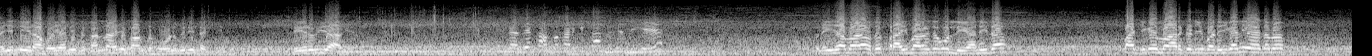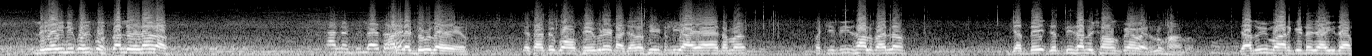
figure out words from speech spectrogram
ਹਜੇ ਹਨੇਰਾ ਹੋਇਆ ਨਹੀਂ ਦੁਕਾਨਾਂ ਹਜੇ ਬੰਦ ਹੋਣ ਵੀ ਨਹੀਂ ਲੱਗੀਆਂ। ਫੇਰ ਵੀ ਆ ਗਿਆ। ਕਹਿੰਦੇ ਕੰਮ ਕਰਕੇ ਘਰ ਨੂੰ ਚੱਲੀਏ ਮਨੀਸ਼ਾ ਮਾਰਾ ਉੱਥੇ ਪ੍ਰਾਈਸ ਮਾਰਕ ਦੇ ਕੋਲ ਲਿਆ ਨਹੀਂ ਤਾਂ। ਭੱਜ ਕੇ ਮਾਰਕੀਟ 'ਚ ਬੜੀ ਕਹਿੰਦੀ ਐ ਤਾਂ ਮੈਂ ਲਿਆ ਹੀ ਨਹੀਂ ਕੁਝ ਕੁਸਤਾ ਲੈਣਾ ਦਾ ਆ ਲੱਡੂ ਲੈ ਆ ਤਾ ਲੱਡੂ ਲਏ ਆ। ਤੇ ਸਾਡੇ ਬਹੁਤ ਫੇਵਰੇਟ ਆ ਜਦ ਅਸੀਂ ਇਟਲੀ ਆਏ ਆਏ ਤਾਂ ਮੈਂ 25 30 ਸਾਲ ਪਹਿਲਾਂ। ਜਦੇ ਜੱਦੀ ਸਾਨੂੰ ਸ਼ੌਂਕ ਪਿਆ ਹੋਇਆ ਇਹਨਾਂ ਖਾਣ ਦਾ ਜਦ ਵੀ ਮਾਰਕੀਟ ਜਾਈਦਾ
